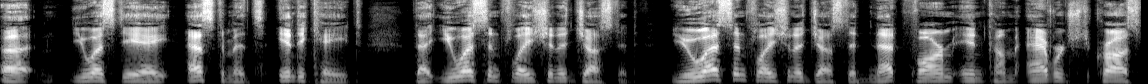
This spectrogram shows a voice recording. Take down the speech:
uh, USDA estimates indicate that U.S. inflation adjusted U.S. inflation adjusted net farm income averaged across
